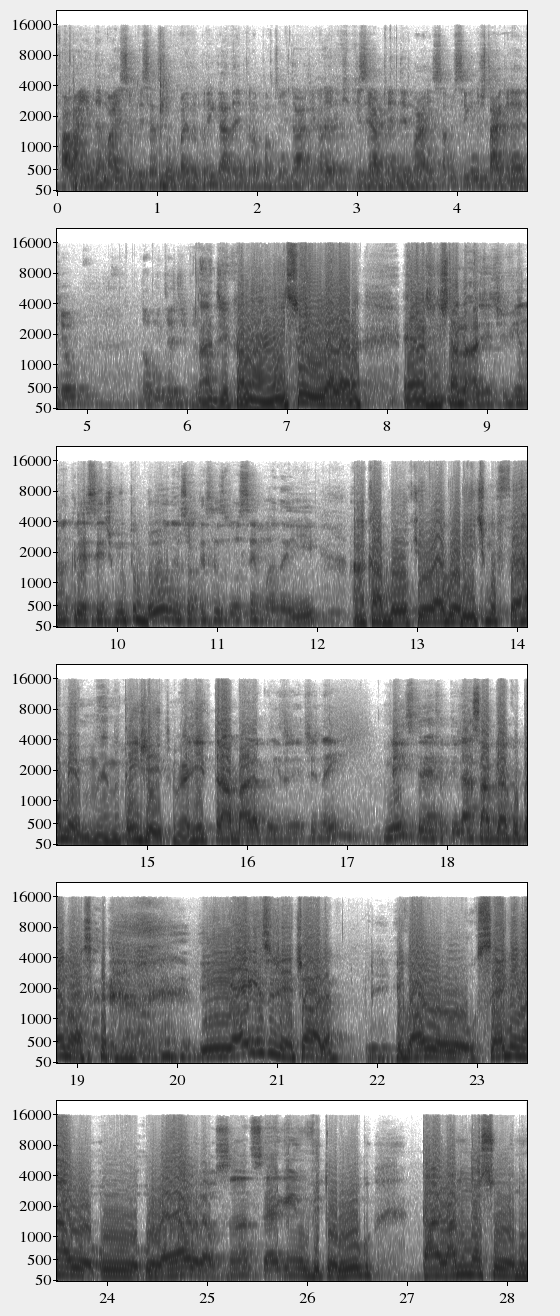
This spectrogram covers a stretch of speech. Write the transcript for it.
falar ainda mais sobre esse assunto. Mas obrigado aí pela oportunidade. A galera que quiser aprender mais, só me siga no Instagram que eu dou muitas dicas. Dá dica lá. É isso aí, galera. É, a, gente tá, a gente vinha numa crescente muito boa, né? Só que essas duas semanas aí acabou que o algoritmo ferra mesmo, né? Não tem jeito. A gente trabalha com isso, a gente nem, nem estressa, porque já sabe que a culpa é nossa. e é isso, gente. Olha, igual seguem lá o Léo, o Léo Santos, seguem o Vitor Hugo. tá lá no nosso no,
